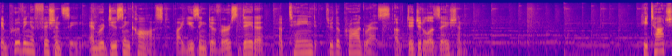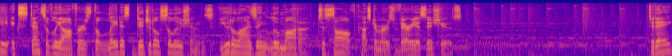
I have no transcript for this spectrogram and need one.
improving efficiency and reducing cost by using diverse data obtained through the progress of digitalization. Hitachi extensively offers the latest digital solutions utilizing Lumada to solve customers' various issues. Today,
